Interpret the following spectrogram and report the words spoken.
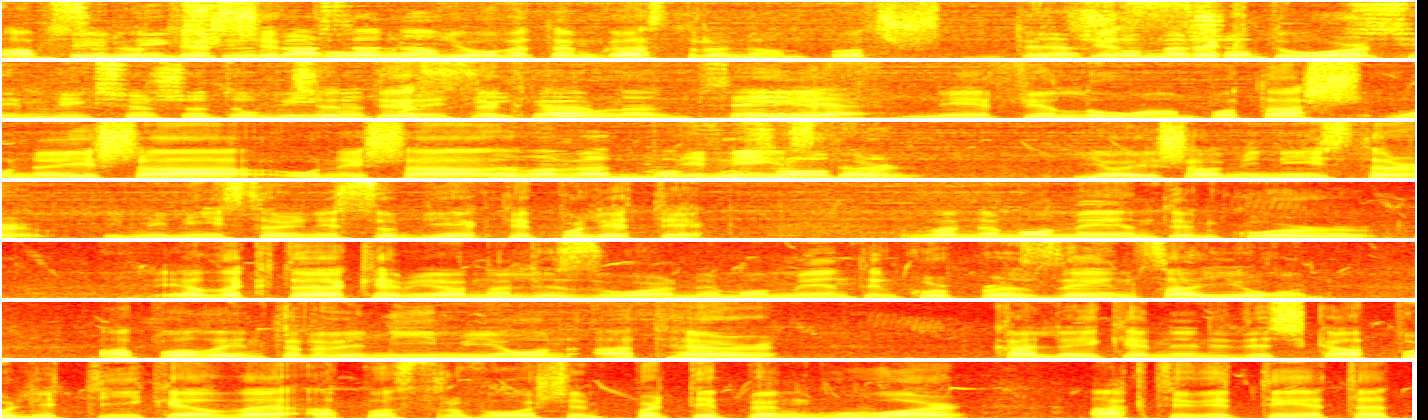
Absolutisht që po, jo vetëm gastronomë, po të gjithë sektorët, të gjithë sektorët. Ne filluam, po tash unë isha, unë isha ministër, jo isha ministër, ministër i një subjekti politik. Dhe në momentin kur edhe këtë e kemi analizuar, në momentin kur prezenca jonë Apo edhe intervenimi jonë atëherë kalojke në një diçka politike dhe apostrofoheshim për t'i penguar aktivitetet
